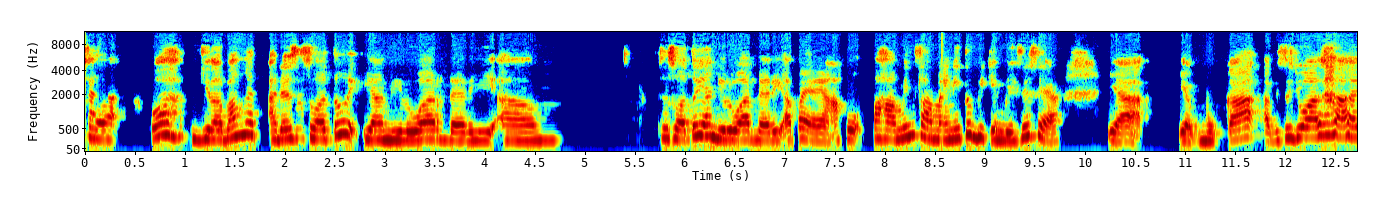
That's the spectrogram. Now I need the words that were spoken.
kayak wah gila banget. Ada sesuatu yang di luar dari um, sesuatu yang di luar dari apa ya yang aku pahamin selama ini tuh bikin bisnis ya. Ya ya buka habis itu jualan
